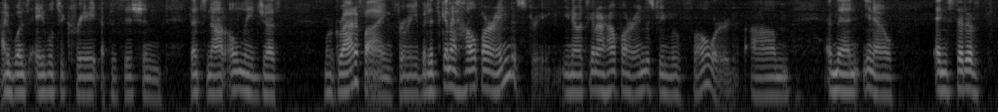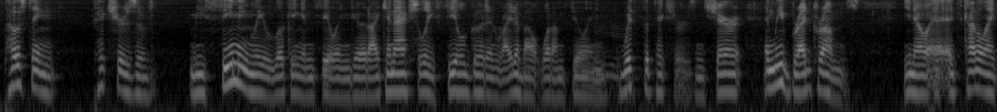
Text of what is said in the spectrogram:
I was able to create a position that's not only just more gratifying for me, but it's going to help our industry. You know, it's going to help our industry move forward. Um, and then, you know, instead of posting pictures of me seemingly looking and feeling good, I can actually feel good and write about what I'm feeling mm. with the pictures and share it and leave breadcrumbs. You know, it's kind of like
